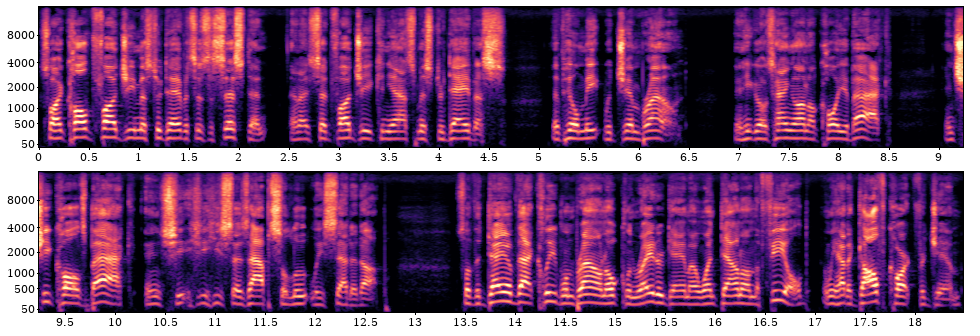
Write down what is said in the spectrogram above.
So I called Fudgy, Mr. Davis's assistant, and I said, Fudgy, can you ask Mr. Davis if he'll meet with Jim Brown? And he goes, Hang on, I'll call you back. And she calls back and she, he says, Absolutely, set it up. So the day of that Cleveland Brown Oakland Raider game, I went down on the field and we had a golf cart for Jim,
